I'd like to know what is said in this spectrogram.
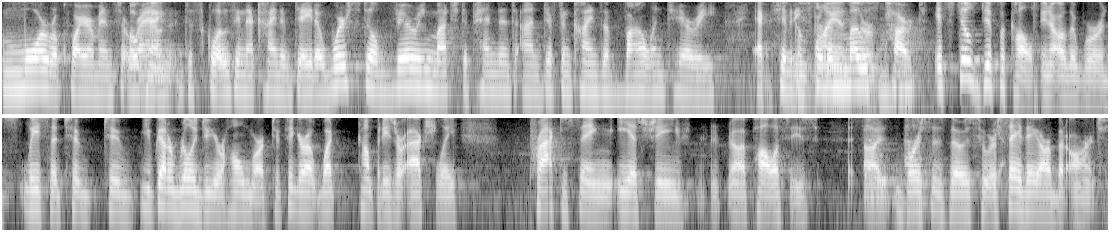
more requirements around okay. disclosing that kind of data. We're still very much dependent on different kinds of voluntary activities for the most or, mm-hmm. part. It's still difficult, in other words, Lisa, to, to you've got to really do your homework to figure out what companies are actually practicing ESG uh, policies so, uh, um, versus um, those who are, yeah. say they are but aren't?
